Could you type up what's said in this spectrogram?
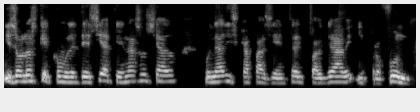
Y son los que, como les decía, tienen asociado una discapacidad intelectual grave y profunda.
